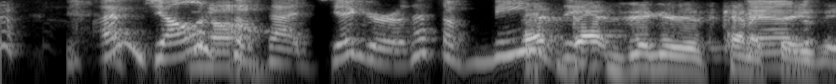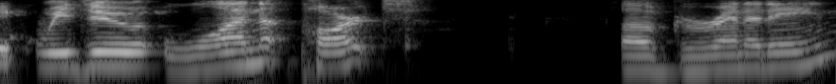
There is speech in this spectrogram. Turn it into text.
I'm jealous No. of that jigger. That's amazing. that jigger is kind of crazy. we do one part of grenadine.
